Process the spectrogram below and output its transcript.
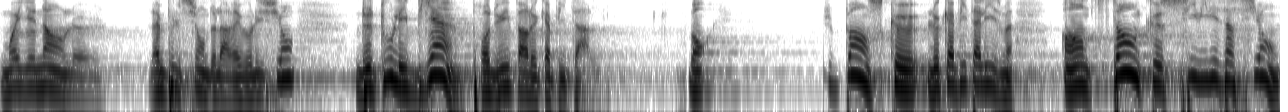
moyennant l'impulsion de la révolution, de tous les biens produits par le capital. Bon, je pense que le capitalisme, en tant que civilisation,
